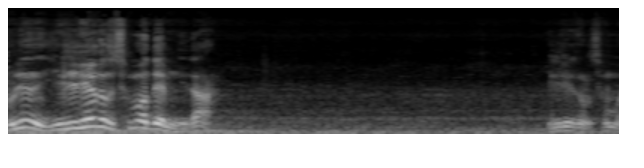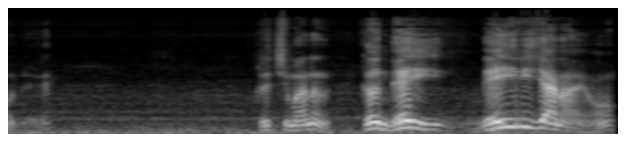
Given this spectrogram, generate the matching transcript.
우리는 인력은 소모됩니다. 인력은 소모돼. 그렇지만은 그건 내일 내일이잖아요.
